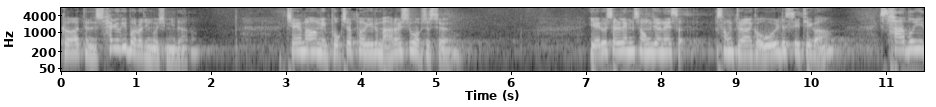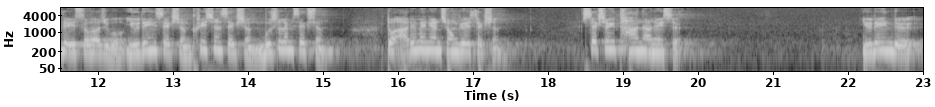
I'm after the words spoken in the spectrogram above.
그와 같은 사륙이 벌어진 것입니다. 제 마음이 복잡하고 이루 말할 수가 없었어요. 예루살렘 성전에서 성 들어가니까 Old City가 4분이 되어 있어가지고 유대인 섹션, 크리스천 섹션, 무슬림 섹션, 또 Armenian 정교회 section, section이 다 나뉘어 있어요. 유대인들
